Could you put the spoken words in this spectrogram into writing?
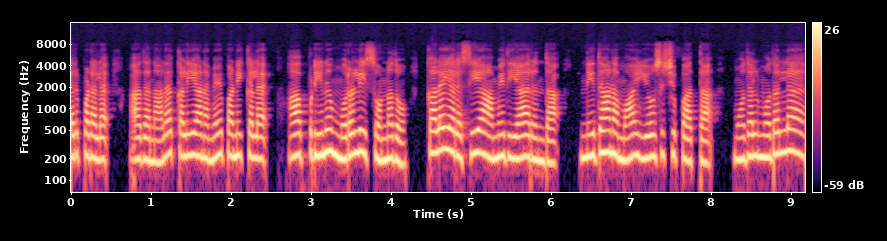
ஏற்படல. அதனால கல்யாணமே பண்ணிக்கல. அப்படின்னு முரளி சொன்னதும் கலையரசி அமைதியா இருந்தா நிதானமா யோசிச்சு பார்த்தா முதல் முதல்ல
